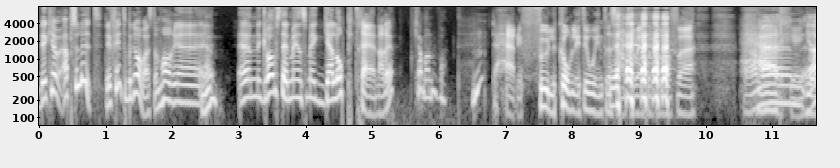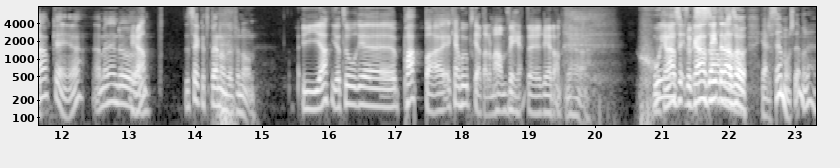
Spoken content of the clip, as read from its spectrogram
Det kan, absolut, det är fint att begravas. De har eh, Ja. En gravsten med en som är galopptränare. Kan man... Mm. Det här är fullkomligt ointressant. Jag vet inte varför. Ja, men, Herregud. ja ja. ja. men ändå. Ja. Det är säkert spännande för någon. Ja, jag tror eh, pappa kanske uppskattar det, men han vet det redan. Jaha. Då kan, han, då kan han sitta där så, ja det stämmer, det stämmer det.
